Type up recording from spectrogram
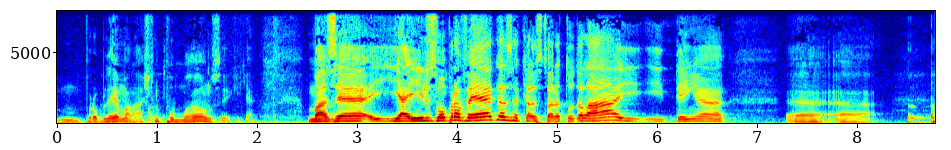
um problema lá, acho que no pulmão, não sei o que, que é. Mas é. E aí eles vão para Vegas, aquela história toda lá, e, e tem a, a, a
